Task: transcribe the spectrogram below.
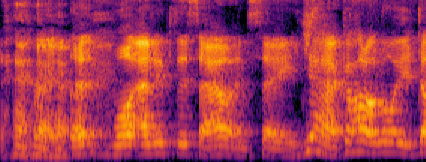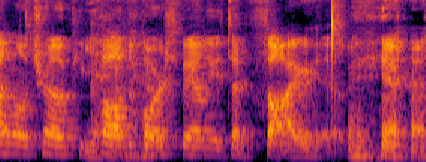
Right. Let- we'll edit this out and say, yeah, got all the way to Donald Trump. He Yeah. called the Boris family and said, fire him. yeah,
